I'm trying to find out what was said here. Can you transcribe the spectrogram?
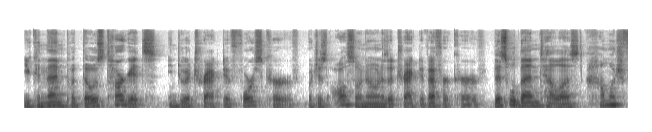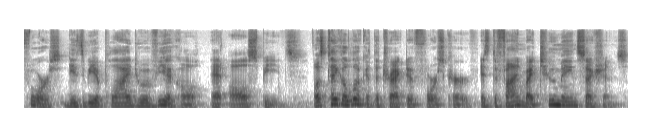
You can then put those targets into a tractive force curve, which is also known as a tractive effort curve. This will then tell us how much force needs to be applied to a vehicle at all speeds. Let's take a look at the tractive force curve. It's defined by two main sections.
